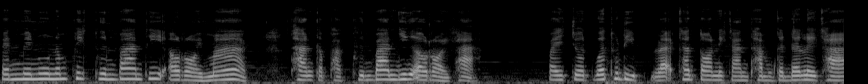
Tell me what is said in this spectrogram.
เป็นเมนูน้ำพริกพื้นบ้านที่อร่อยมาก ทานกับผักพื้นบ้านยิ่งอร่อยค่ะ ไปจดวัตถุดิบและขั้นตอนในการทำกันได้เลยค่ะ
